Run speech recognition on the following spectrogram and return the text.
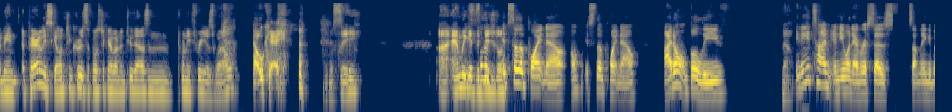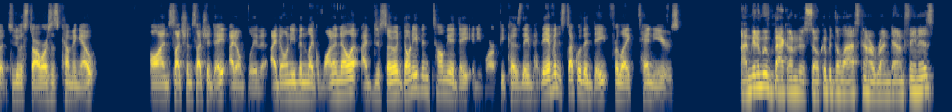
I mean, apparently Skeleton Crew is supposed to come out in 2023 as well. Okay. we'll see. Uh, and we it's get the digital. The, it's to the point now. It's to the point now. I don't believe. No. Anytime anyone ever says something about to do with Star Wars is coming out on such and such a date, I don't believe it. I don't even like want to know it. I just so don't even tell me a date anymore because they've they haven't stuck with a date for like ten years. I'm gonna move back onto Ahsoka, but the last kind of rundown thing is,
